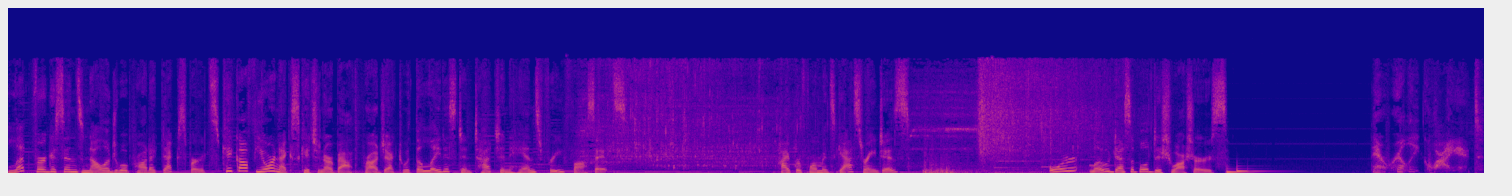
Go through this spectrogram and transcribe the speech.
Let Ferguson's knowledgeable product experts kick off your next kitchen or bath project with the latest in touch and hands free faucets, high performance gas ranges, or low decibel dishwashers. They're really quiet.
